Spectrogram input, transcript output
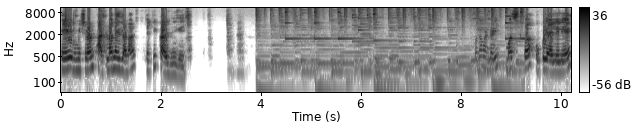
हे मिश्रण फाटलं नाही जाणार त्याची काळजी घ्यायची. बघा मंडळी मस्त उकळी आलेली आहे.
